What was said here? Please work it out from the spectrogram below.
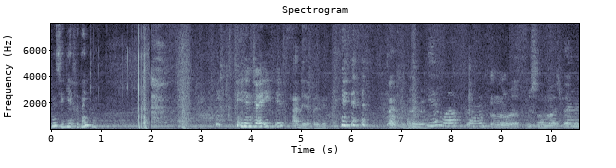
What you get for thinking? you Enjoy your gifts. I did, baby. Thank you, baby. You're welcome. Mm, look, you so much, baby.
